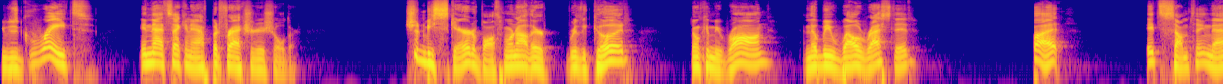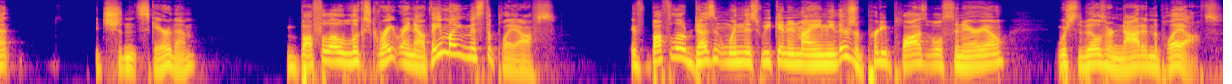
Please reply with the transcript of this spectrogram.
he was great in that second half, but fractured his shoulder. Shouldn't be scared of Baltimore. Now they're really good. Don't get me wrong. And they'll be well rested. But it's something that it shouldn't scare them. Buffalo looks great right now. They might miss the playoffs. If Buffalo doesn't win this weekend in Miami, there's a pretty plausible scenario which the Bills are not in the playoffs.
